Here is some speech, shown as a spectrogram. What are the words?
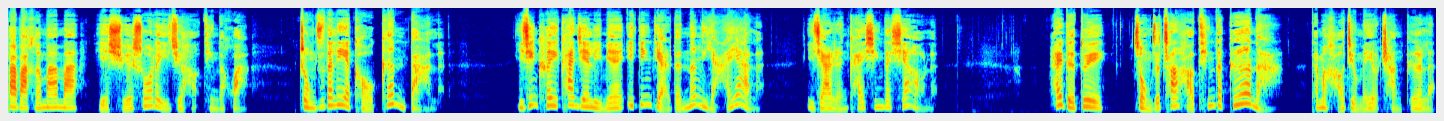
爸爸和妈妈也学说了一句好听的话，种子的裂口更大了，已经可以看见里面一丁点儿的嫩芽芽了。一家人开心的笑了，还得对种子唱好听的歌呢。他们好久没有唱歌了，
